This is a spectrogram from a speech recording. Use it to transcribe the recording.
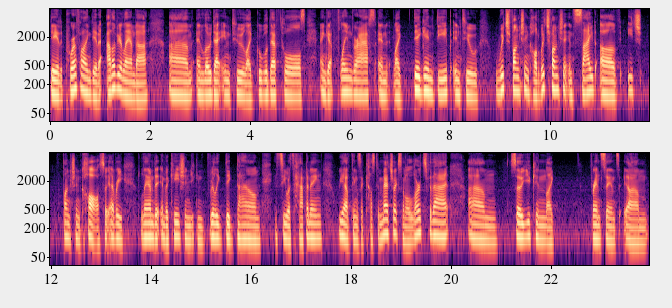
data, profiling data out of your Lambda um, and load that into like Google DevTools and get flame graphs and like dig in deep into which function called which function inside of each function call. So every Lambda invocation, you can really dig down and see what's happening. We have things like custom metrics and alerts for that. Um, so you can like for instance, um,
